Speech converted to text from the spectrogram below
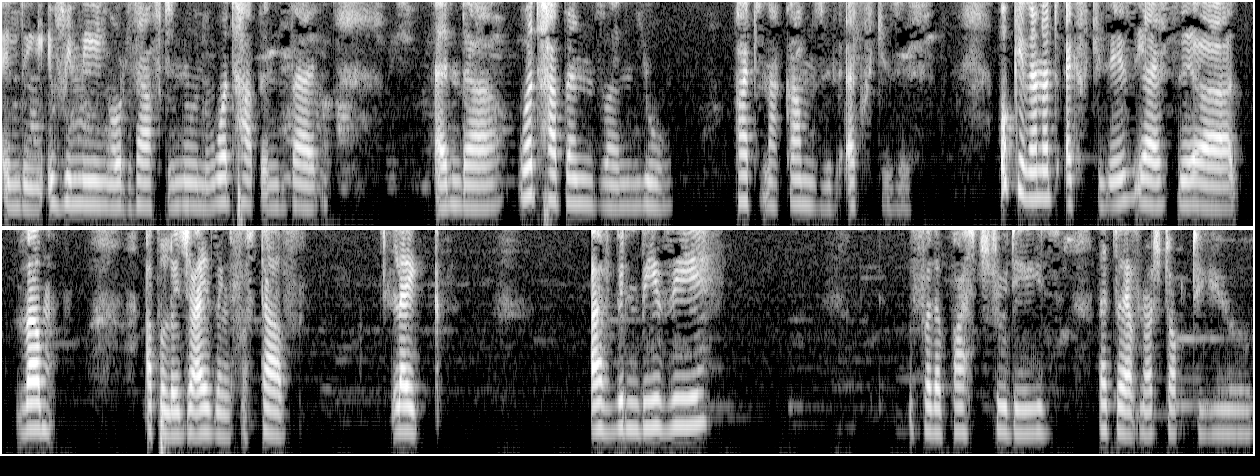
in the evening or the afternoon. What happens then? And uh, what happens when your partner comes with excuses? Okay they're not excuses. Yes they are them apologizing for stuff. Like i've been busy for the past two days. That's why i've not talked to you.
